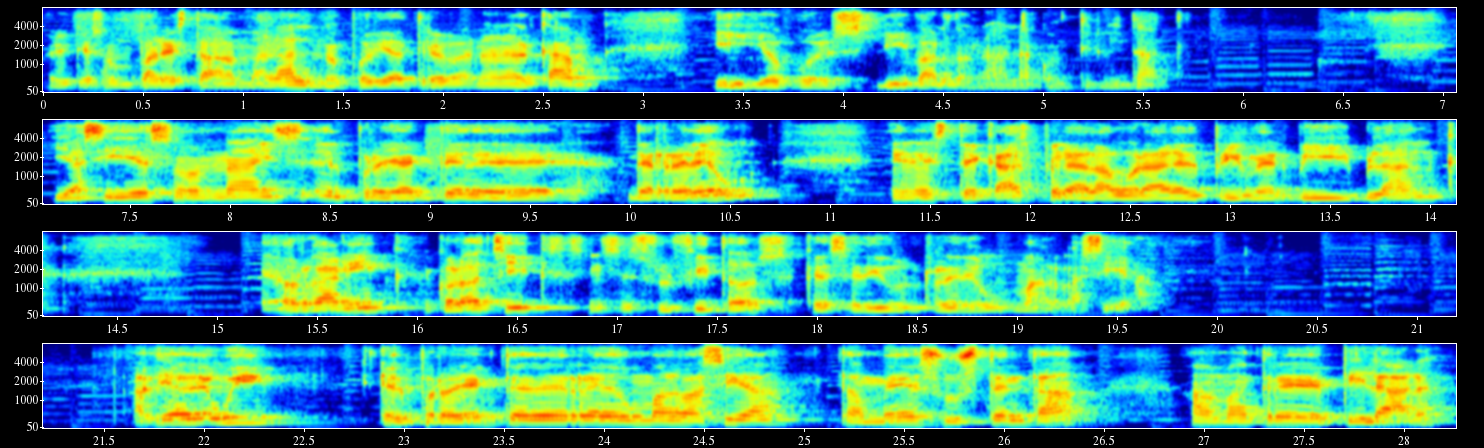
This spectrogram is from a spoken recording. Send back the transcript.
perquè son pare estava malalt, no podia treballar al camp i jo pues, li la continuïtat. I així és on naix el projecte de, de Redeu, en este cas per elaborar el primer vi blanc orgànic, ecològic, sense sulfitos, que se diu Redeu Malvasia. A dia d'avui, el projecte de Redeu Malvasia també sustenta amb altre pilar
